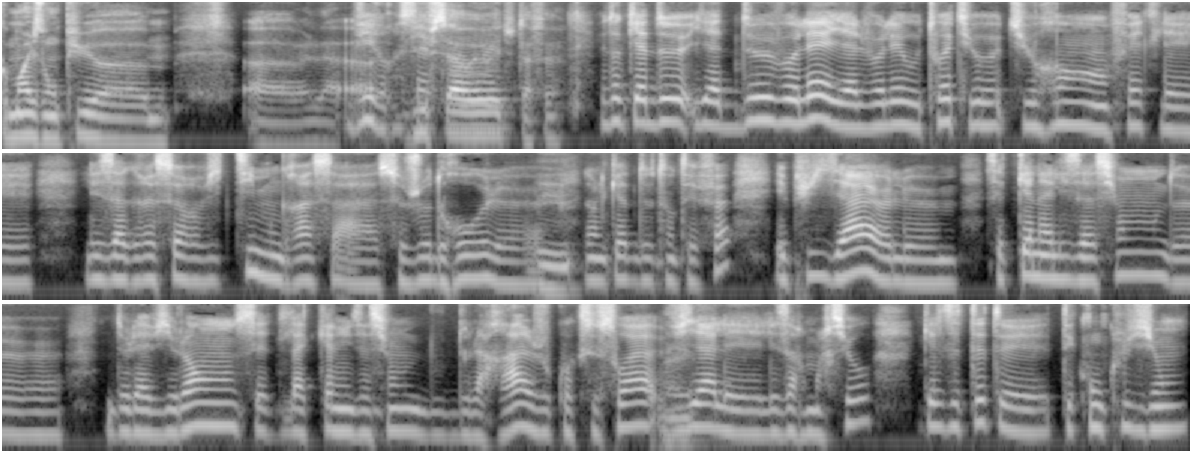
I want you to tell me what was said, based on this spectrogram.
comment elles ont pu euh, euh, vivre ça. Vivre ça, oui, tout à fait. Et donc il y a deux, il y a deux volets. Il y a le volet où toi tu, tu rends en fait les, les agresseurs victimes grâce à ce jeu de rôle euh, dans le cadre de ton TFE. Et puis il y a le, cette canalisation de, de la violence et de la canalisation de, la rage ou quoi que ce soit via les, les arts martiaux. Quelles étaient tes, tes conclusions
